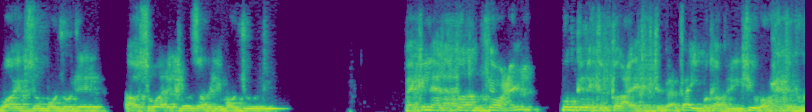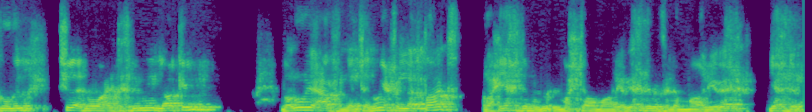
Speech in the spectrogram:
وايد zoom موجودة أو سواء ال close up اللي موجود. فكلها لقطات متنوعه ممكن إنك تطلع عليه تكتب في أي مكان في اليوتيوب أو حتى في جوجل شو الأنواع اللي تخدمني. لكن ضروري أعرف إن التنويع في اللقطات راح يخدم المحتوى مالي ويخدم الفيلم مالي يخدم.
